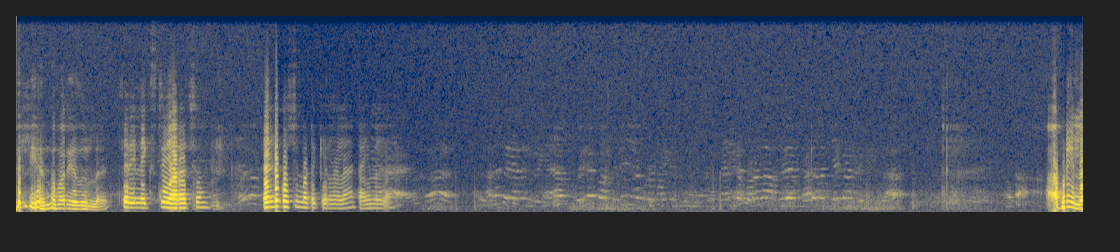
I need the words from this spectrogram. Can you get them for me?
தெரியல அந்த மாதிரி எதுவும் இல்லை. சரி நெக்ஸ்ட் யாராச்சும் ரெண்டு கொஸ்டின் மட்டும் கேளுங்களேன். டைம் இல்ல. அப்படி இல்ல.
